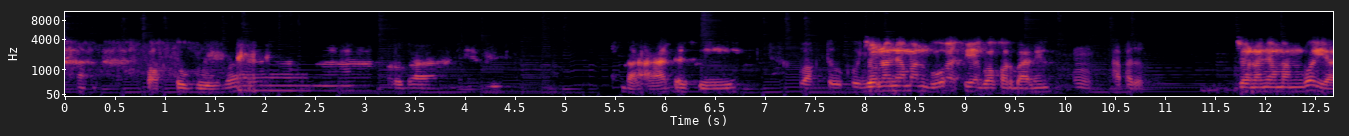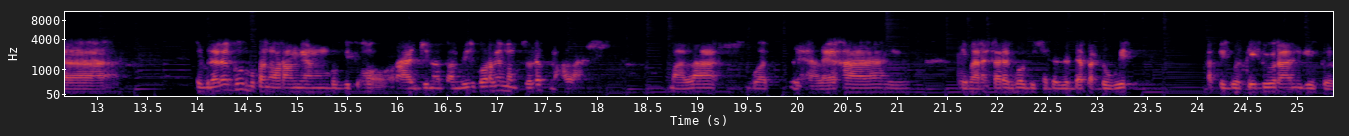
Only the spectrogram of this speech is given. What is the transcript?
Waktu gue korbanin. Nggak ada sih waktu kunci zona nyaman gue sih yang gue korbanin. Hmm, apa tuh? Zona nyaman gue ya sebenarnya gue bukan orang yang begitu rajin atau ambisius gue orangnya emang sebenarnya malas. Malas buat leha-leha gitu. gimana cara gue bisa dapat duit tapi gue tiduran gitu.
